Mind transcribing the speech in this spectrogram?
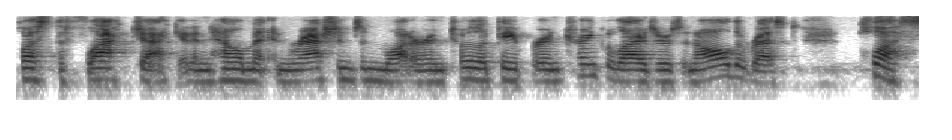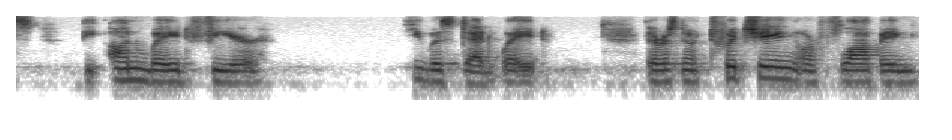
plus the flak jacket and helmet and rations and water and toilet paper and tranquilizers and all the rest, plus the unweighed fear. He was dead weight. There was no twitching or flopping.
